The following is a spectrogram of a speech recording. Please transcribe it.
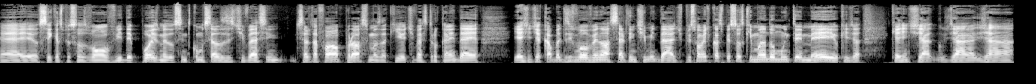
é, eu sei que as pessoas vão ouvir depois, mas eu sinto como se elas estivessem, de certa forma, próximas aqui, eu estivesse trocando ideia. E a gente acaba desenvolvendo uma certa intimidade, principalmente com as pessoas que mandam muito e-mail, que, já, que a gente já, já, já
